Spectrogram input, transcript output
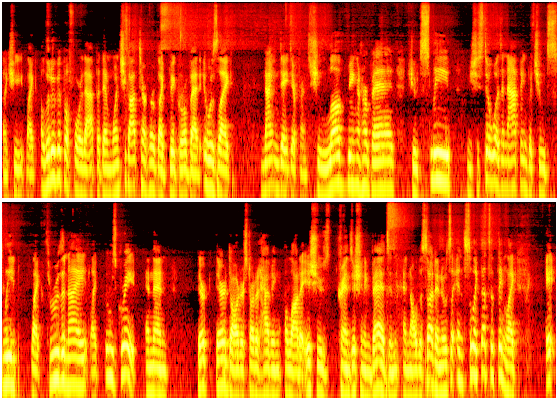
Like she like a little bit before that but then once she got to her like big girl bed it was like night and day difference. She loved being in her bed. She would sleep. I mean, she still wasn't napping but she would sleep like through the night. Like it was great. And then their their daughter started having a lot of issues transitioning beds and and all of a sudden it was like and so like that's the thing. Like it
